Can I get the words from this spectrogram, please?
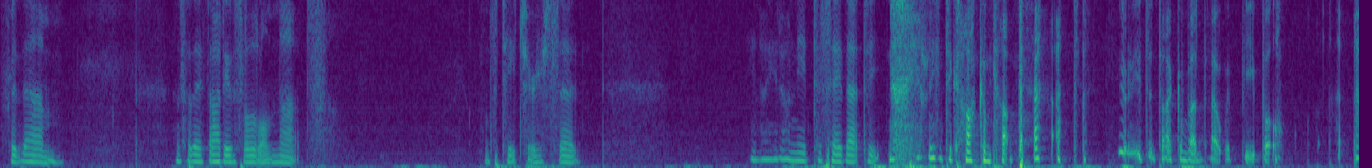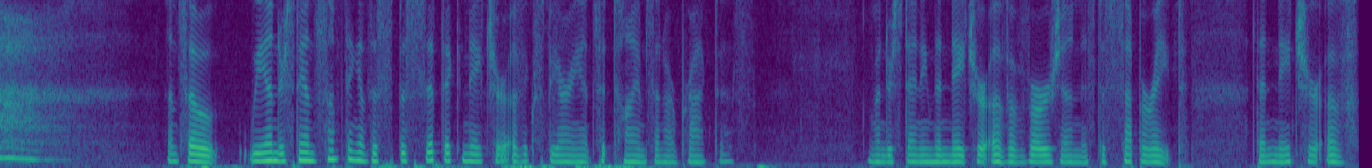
for them. And so they thought he was a little nuts. His teacher said, you know, you don't need to say that to, you don't need to talk about that. you don't need to talk about that with people. and so we understand something of the specific nature of experience at times in our practice. Understanding the nature of aversion is to separate. The nature of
